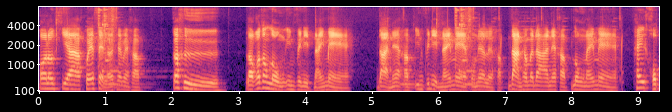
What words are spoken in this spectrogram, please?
พอเราเคลียร์เควสเสร็จแล้วใช่ไหมครับ ก็คือเราก็ต้องลง Infinite Nightmare ด่านเนี้ยครับ Infinite Nightmare ตรงเนี้ยเลยครับ ด่านธรรมดาเนี่ยครับ ลง Nightmare ให้ครบ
